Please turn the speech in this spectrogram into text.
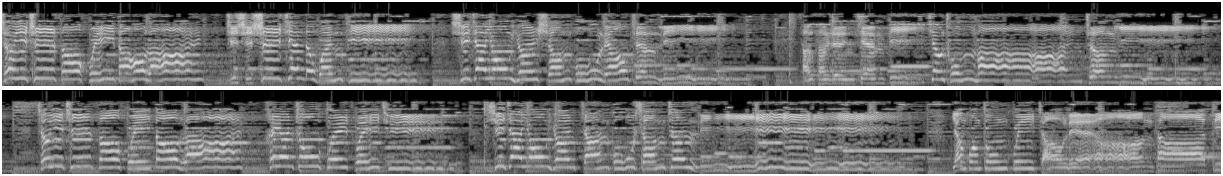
正义迟早会到来，只是时间的问题。虚假永远胜不了真理，沧桑人间必将充满正义。迟早会到来，黑暗终会褪去。虚假永远战不上真理，阳光总会照亮大地。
